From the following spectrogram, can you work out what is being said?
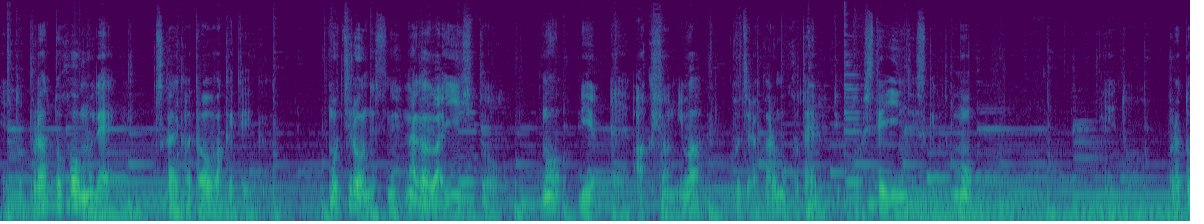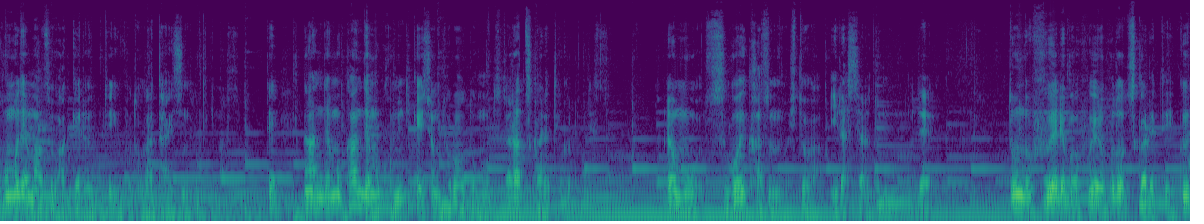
えーと、プラットフォームで使い方を分けていく。もちろんですね仲がいい人のリア、えー、アクションにはこちらからも答えるっていうことをしていいんですけれどもプラットフォームでまず分けるっていうことが大事になってきます。で何でもかんでもコミュニケーション取ろうと思ってたら疲れてくるんです。それはもうすごい数の人がいらっしゃると思うのでどんどん増えれば増えるほど疲れていくっ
